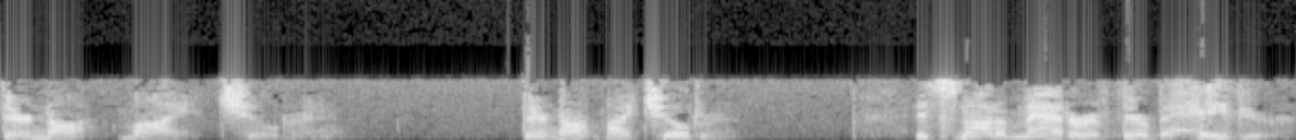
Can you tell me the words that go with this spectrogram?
They're not my children. They're not my children. It's not a matter of their behavior.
